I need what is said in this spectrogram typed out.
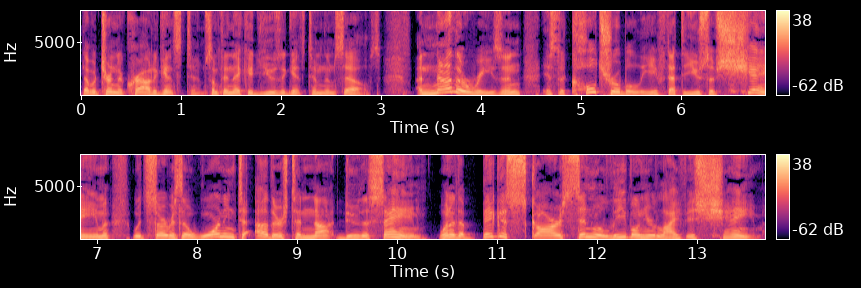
that would turn the crowd against him, something they could use against him themselves. Another reason is the cultural belief that the use of shame would serve as a warning to others to not do the same. One of the biggest scars sin will leave on your life is shame.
